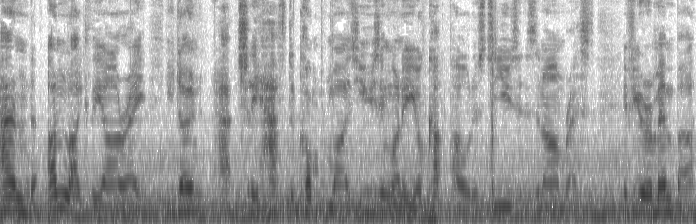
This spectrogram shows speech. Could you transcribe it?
And unlike the R8, you don't actually have to compromise using one of your cup holders to use it as an armrest. If you remember,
